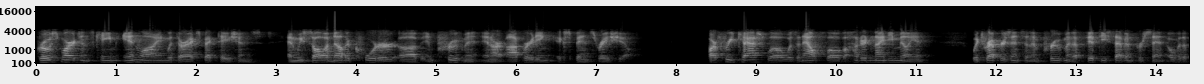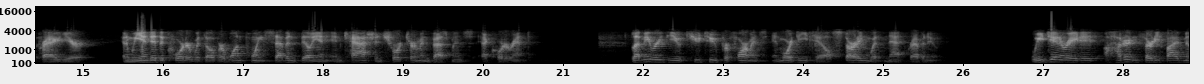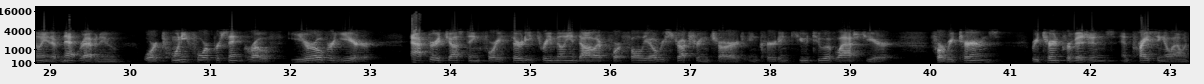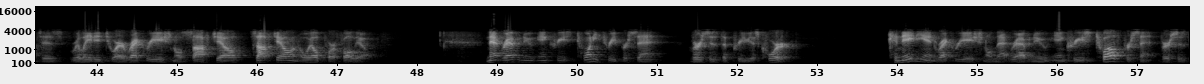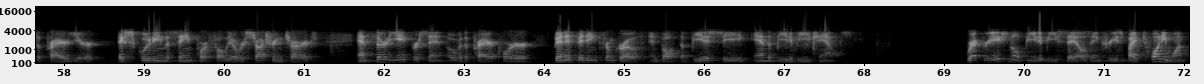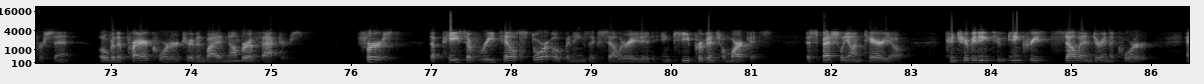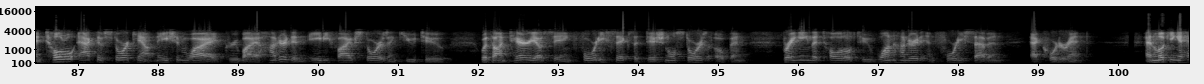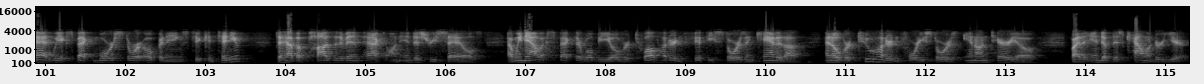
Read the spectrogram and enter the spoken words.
gross margins came in line with our expectations, and we saw another quarter of improvement in our operating expense ratio. Our free cash flow was an outflow of $190 million, which represents an improvement of 57% over the prior year, and we ended the quarter with over 1.7 billion in cash and short-term investments at quarter end. Let me review Q2 performance in more detail, starting with net revenue. We generated 135 million of net revenue or 24% growth year-over-year after adjusting for a $33 million portfolio restructuring charge incurred in Q2 of last year for returns, return provisions, and pricing allowances related to our recreational softgel and oil portfolio. Net revenue increased 23% versus the previous quarter. Canadian recreational net revenue increased 12% versus the prior year, excluding the same portfolio restructuring charge, and 38% over the prior quarter, benefiting from growth in both the B2C and the B2B channels. Recreational B2B sales increased by 21% over the prior quarter, driven by a number of factors. First, the pace of retail store openings accelerated in key provincial markets, especially Ontario, contributing to increased sell-in during the quarter. And total active store count nationwide grew by 185 stores in Q2, with Ontario seeing 46 additional stores open, bringing the total to 147 at quarter end. And Looking ahead, we expect more store openings to continue to have a positive impact on industry sales, and we now expect there will be over 1,250 stores in Canada and over 240 stores in Ontario by the end of this calendar year.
